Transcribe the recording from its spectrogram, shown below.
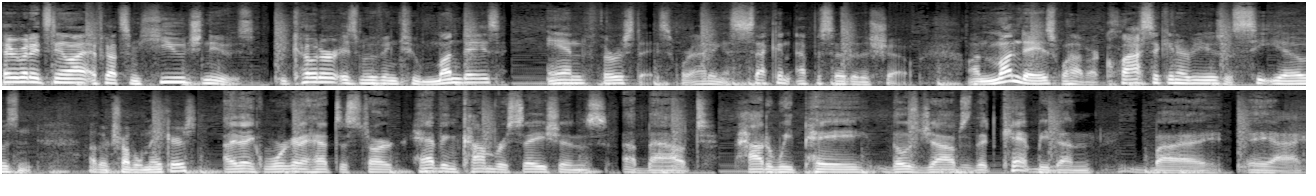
Hey everybody, it's Neil. I've got some huge news. Decoder is moving to Mondays and Thursdays. We're adding a second episode to the show. On Mondays, we'll have our classic interviews with CEOs and other troublemakers. I think we're going to have to start having conversations about how do we pay those jobs that can't be done by AI.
